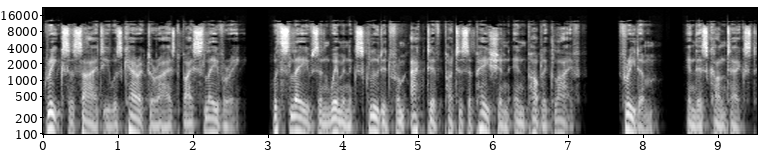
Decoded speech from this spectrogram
Greek society was characterized by slavery, with slaves and women excluded from active participation in public life. Freedom, in this context,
